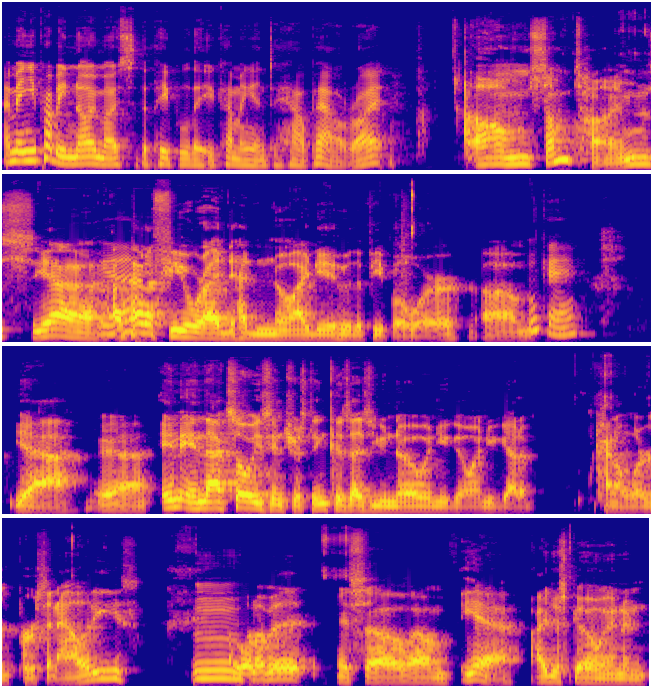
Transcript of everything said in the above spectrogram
I mean, you probably know most of the people that you're coming in to help out, right? Um, sometimes, yeah. Yeah? I've had a few where I had no idea who the people were. Um, Okay. Yeah, yeah, and and that's always interesting because as you know, when you go in, you got to kind of learn personalities a Mm, little bit. And so, um, yeah, I just go in and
